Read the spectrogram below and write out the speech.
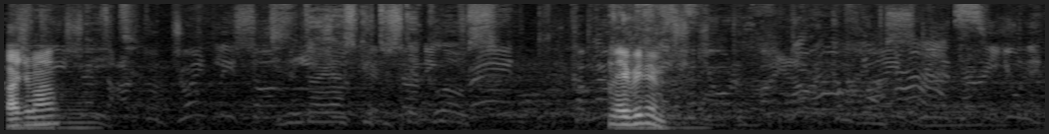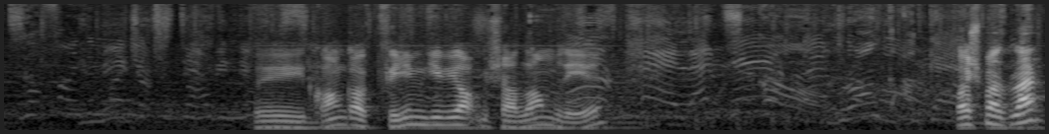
Kaçma. Ne bileyim. Uy, kanka film gibi yapmışlar lan burayı. Koşmaz lan.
